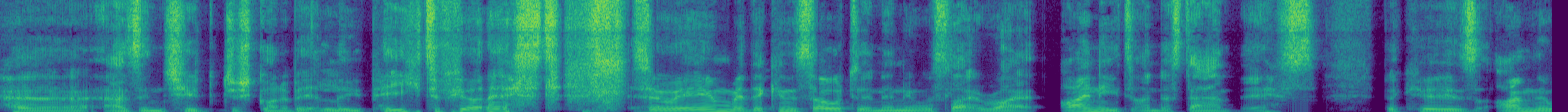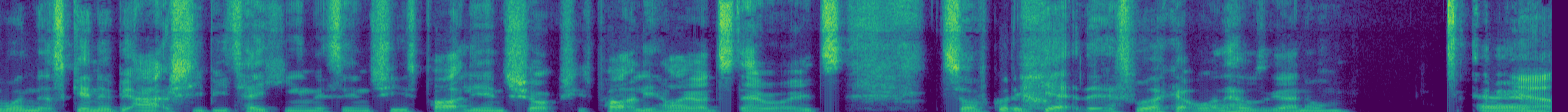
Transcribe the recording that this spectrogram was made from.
her as in she'd just gone a bit loopy to be honest. Yeah. so we're in with the consultant and it was like right i need to understand this because i'm the one that's going to be actually be taking this in. She's partly in shock. She's partly high on steroids. So i've got to get this work out what the hell's going on. Um, yeah.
